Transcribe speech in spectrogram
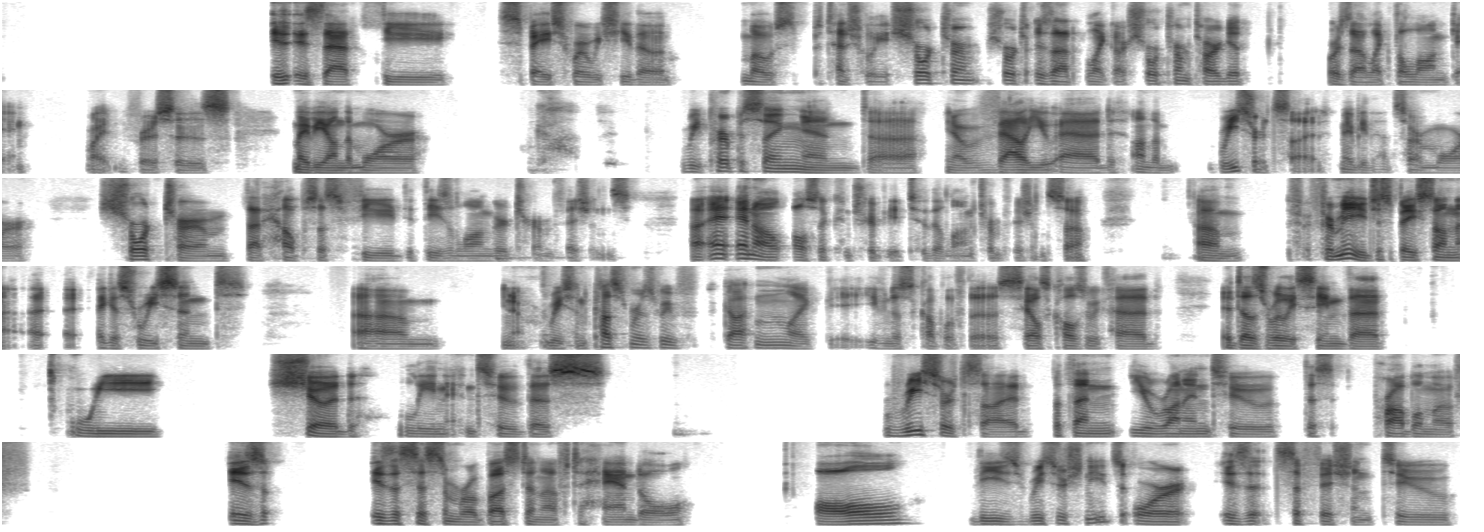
is, is that the space where we see the most potentially short term short is that like our short term target or is that like the long game right versus maybe on the more repurposing and uh, you know value add on the research side maybe that's our more short term that helps us feed these longer term visions uh, and, and I'll also contribute to the long term vision. So um, f- for me, just based on I, I guess recent um, you know recent customers we've gotten, like even just a couple of the sales calls we've had, it does really seem that we should lean into this research side, but then you run into this problem of is is the system robust enough to handle all these research needs or is it sufficient to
